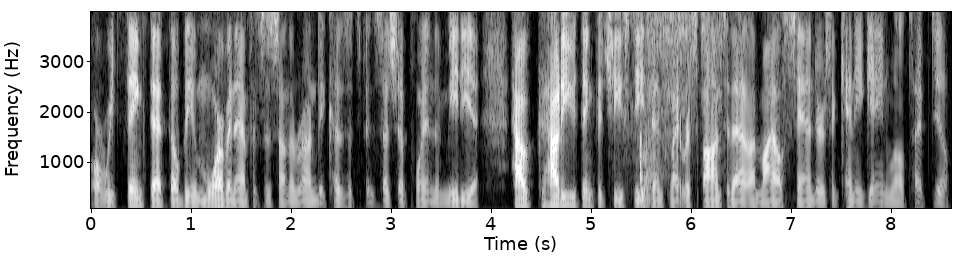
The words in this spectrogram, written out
or we think that there'll be more of an emphasis on the run because it's been such a point in the media. How how do you think the Chiefs defense might respond to that? A Miles Sanders, a Kenny Gainwell type deal.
